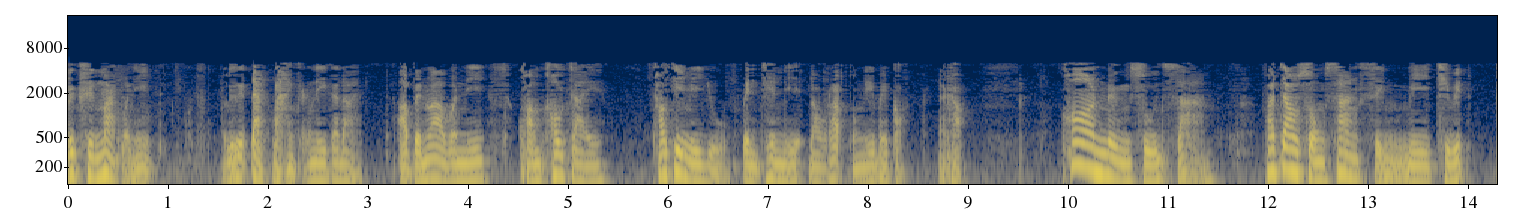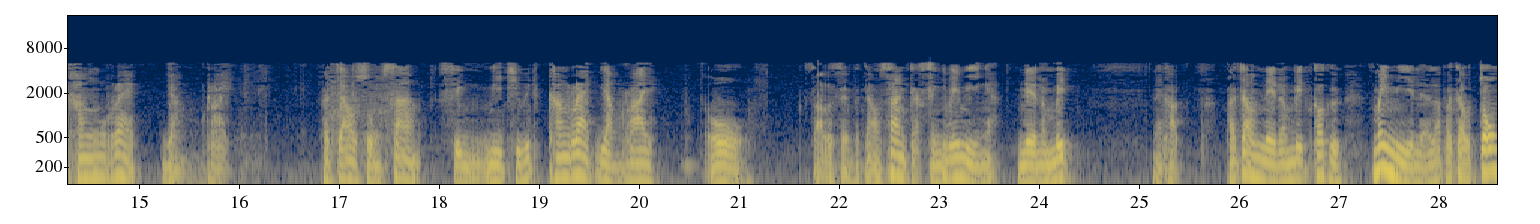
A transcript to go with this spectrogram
ลึกซึ้งมากกว่านี้ หรือแตกต่างจากนี้ก็ได้ เอาเป็นว่าวันนี้ความเข้าใจเท่าที่มีอยู่เป็นเช่นนี้เรารับตรงนี้ไว้ก่อนนะครับ ข้อหนึ่งศูนย์สามพระเจ้าทรงสร้างสิ่งมีชีวิตครั้งแรกอย่างไร พระเจ้าทรงสร้าง สิ่งมีชีวิตครั้งแรกอย่างไร โอ้สารเสด็จพระเจ้าสร้างจากสิ่งที่ไม่มีไงเนรมิตนะครับ พระเจ้าเนรมิตก็คือไม่มีเลยแล้วพระเจ้าจง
